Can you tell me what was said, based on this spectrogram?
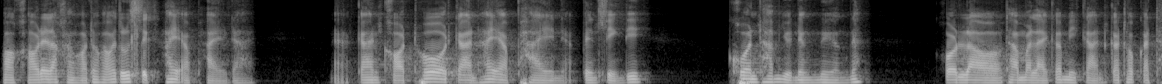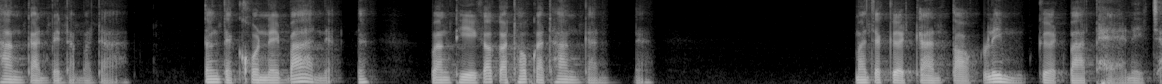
พอเขาได้รับคำขอโทษเขาก็รู้สึกให้อภัยได้นะการขอโทษการให้อภัยเนี่ยเป็นสิ่งที่ควรทำอยู่เนืองๆนะคนเราทำอะไรก็มีการกระทบกระทั่งกันเป็นธรรมดา ตั้งแต่คนในบ้านเนี่ยนะบางทีก็กระทบกระทั่งกันนะมันจะเกิดการตอกลิ่มเกิดบาดแผลในใจ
